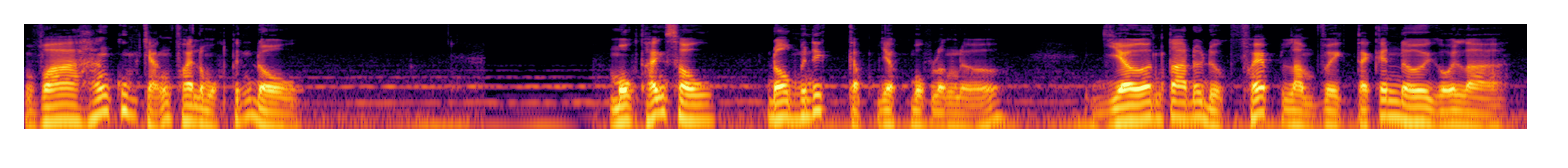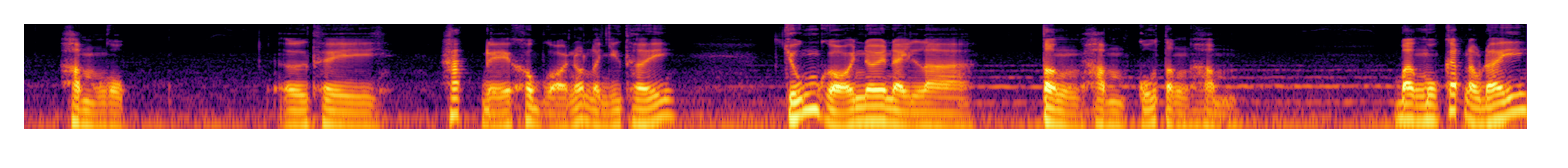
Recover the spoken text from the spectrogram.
và hắn cũng chẳng phải là một tín đồ. Một tháng sau, Dominic cập nhật một lần nữa. Giờ anh ta đã được phép làm việc tại cái nơi gọi là hầm ngục. Ừ thì hắc địa không gọi nó là như thế. Chúng gọi nơi này là tầng hầm của tầng hầm. Bằng một cách nào đấy,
